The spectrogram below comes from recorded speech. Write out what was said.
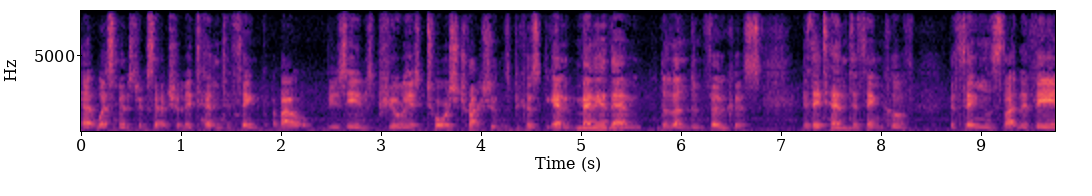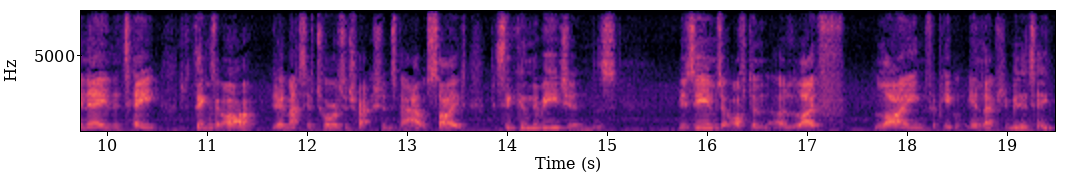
at Westminster, etc., they tend to think about museums purely as tourist attractions because, again, many of them, the London focus, is they tend to think of the things like the V&A, the Tate, things are you know, massive tourist attractions, but outside, particularly in the regions, museums are often a lifeline for people in that community.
